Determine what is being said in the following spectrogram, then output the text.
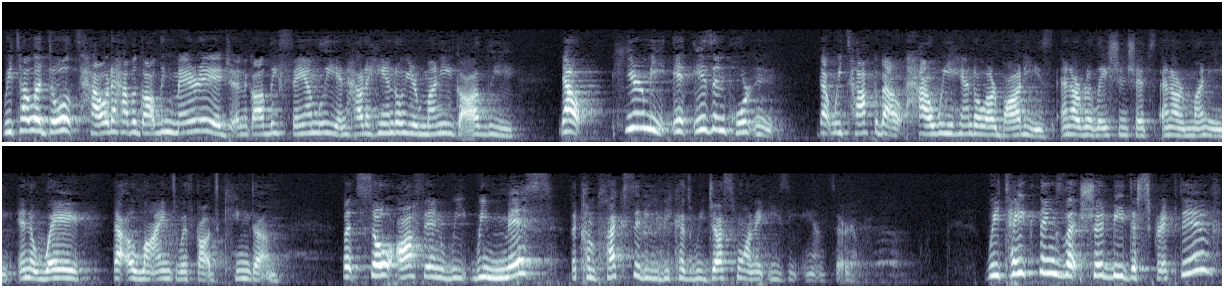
We tell adults how to have a godly marriage and a godly family and how to handle your money godly. Now, hear me, it is important that we talk about how we handle our bodies and our relationships and our money in a way that aligns with God's kingdom. But so often we, we miss the complexity because we just want an easy answer. We take things that should be descriptive,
